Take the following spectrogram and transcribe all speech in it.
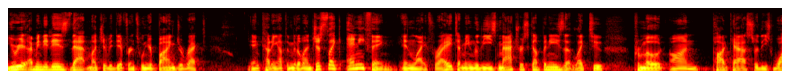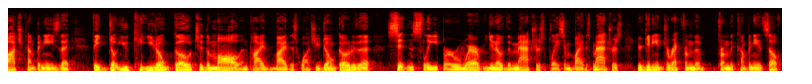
you i mean it is that much of a difference when you're buying direct and cutting out the middleman just like anything in life right i mean with these mattress companies that like to promote on podcasts or these watch companies that they don't you can, you don't go to the mall and buy, buy this watch. You don't go to the sit and sleep or where you know the mattress place and buy this mattress. You're getting it direct from the from the company itself.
